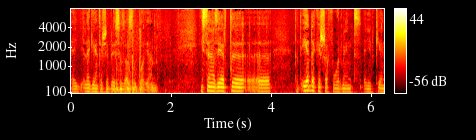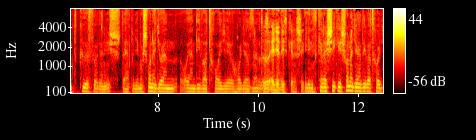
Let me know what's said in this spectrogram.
egy legjelentősebb része az asszúból jön. Hiszen azért tehát érdekes a formint egyébként külföldön is, tehát ugye most van egy olyan, olyan divat, hogy, hogy az, hát az egyedit keresik. Egyedit keresik, és van egy olyan divat, hogy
